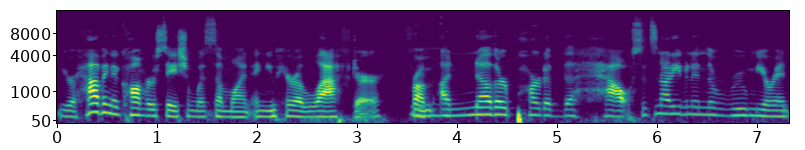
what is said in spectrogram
you're having a conversation with someone, and you hear a laughter from another part of the house. It's not even in the room you're in,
